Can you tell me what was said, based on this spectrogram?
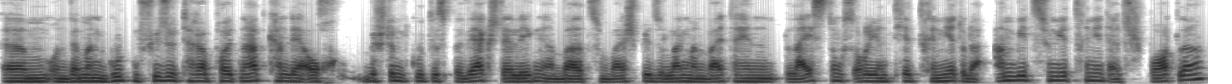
Ähm, und wenn man einen guten Physiotherapeuten hat, kann der auch bestimmt Gutes bewerkstelligen. Aber zum Beispiel, solange man weiterhin leistungsorientiert trainiert oder ambitioniert trainiert als Sportler,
